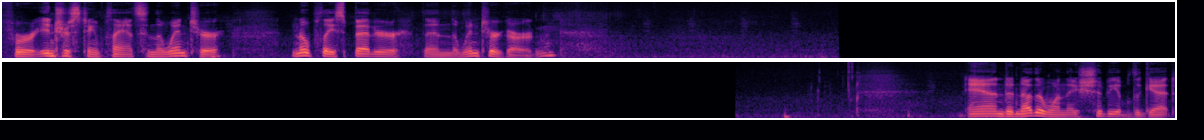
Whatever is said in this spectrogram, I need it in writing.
For interesting plants in the winter, no place better than the winter garden. And another one they should be able to get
